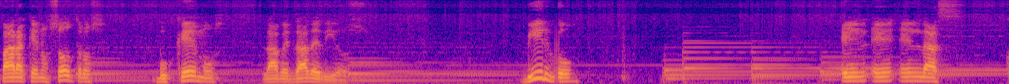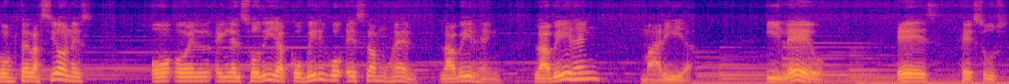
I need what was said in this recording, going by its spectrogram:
para que nosotros busquemos la verdad de Dios. Virgo, en, las constelaciones o, en, en el zodíaco, Virgo es la mujer, la Virgen, la Virgen María. Y Leo es Jesús.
